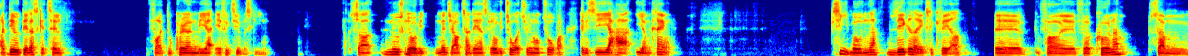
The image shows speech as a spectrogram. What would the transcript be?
og det er jo det, der skal til, for at du kører en mere effektiv maskine. Så nu skriver vi, mens jeg optager det her, skriver vi 22. oktober. Det vil sige, at jeg har i omkring 10 måneder ligget og eksekveret øh, for, øh, for kunder, som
